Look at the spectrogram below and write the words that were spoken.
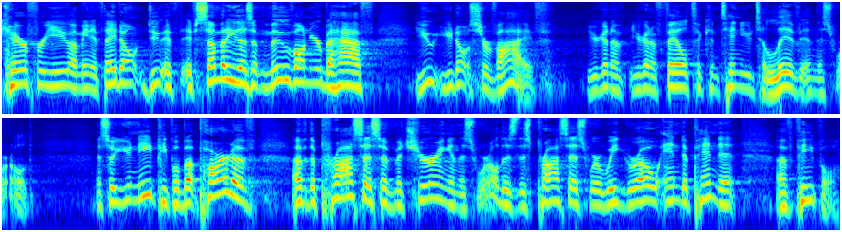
care for you. I mean, if they don't do if, if somebody doesn't move on your behalf, you you don't survive. You're gonna you're gonna fail to continue to live in this world. And so you need people. But part of, of the process of maturing in this world is this process where we grow independent of people.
